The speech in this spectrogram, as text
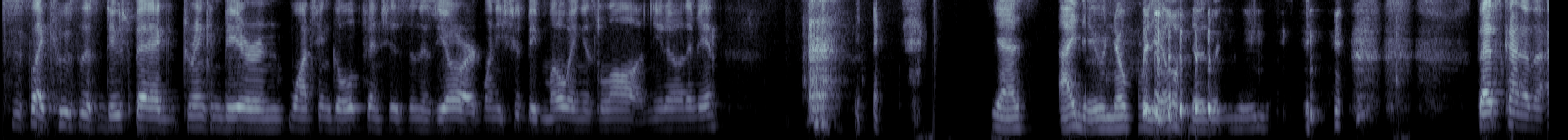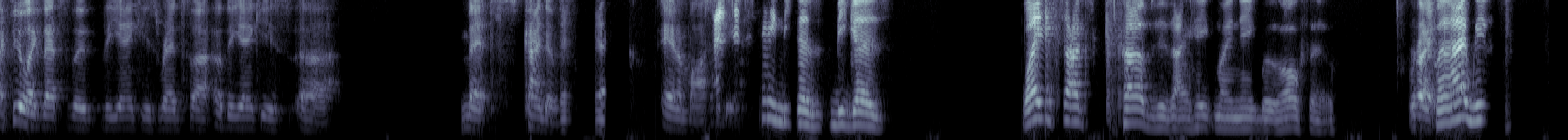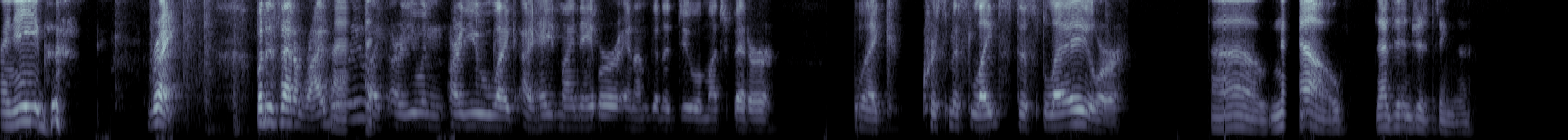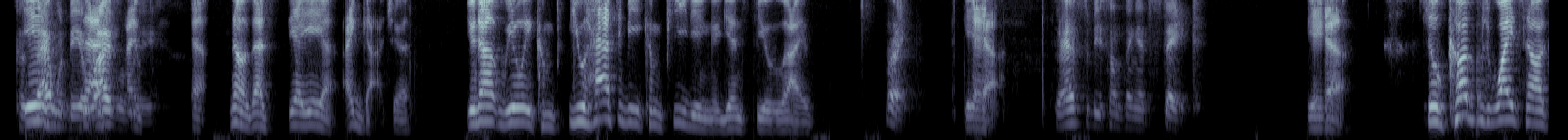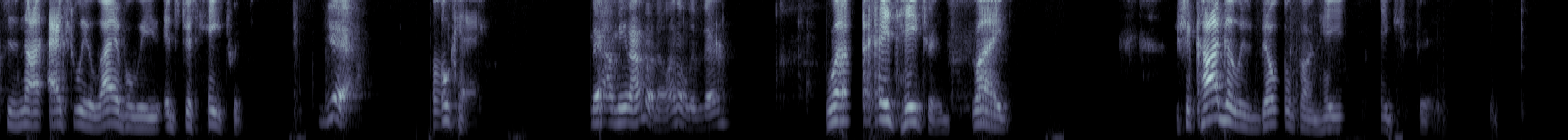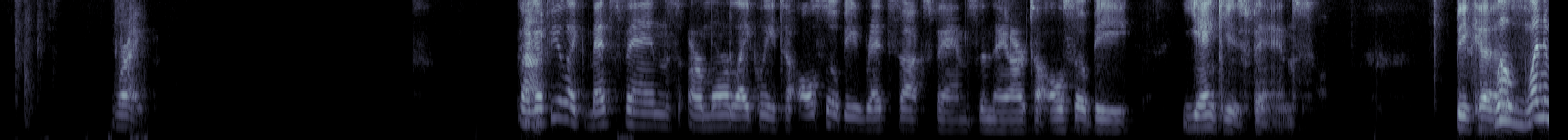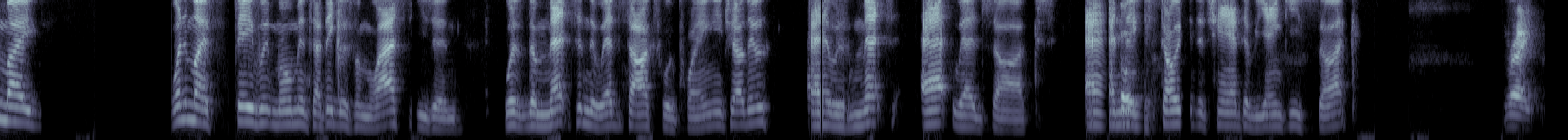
It's just like who's this douchebag drinking beer and watching goldfinches in his yard when he should be mowing his lawn. You know what I mean? Yes, I do. Nobody else knows what you mean. That's kind of the. I feel like that's the the Yankees Red Sox, uh, the Yankees uh, Mets kind of Yeah. animosity. Because because White Sox Cubs is I hate my neighbor also, Right. but I really my neighbor. Right. But is that a rivalry? Like, are you in? Are you like, I hate my neighbor, and I'm gonna do a much better, like Christmas lights display, or Oh no, that's interesting though. because that would be a that- rivalry. No, that's yeah, yeah, yeah. I gotcha. You're not really comp- you have to be competing against your rival. right. Yeah, There has to be something at stake. yeah. So Cubs White Sox is not actually a rivalry; it's just hatred. Yeah. Okay. Yeah. I mean, I don't know. I don't live there. Well, it's hatred. Like Chicago is built on hate- hatred. Right. Like Huh. I feel like Mets fans are more likely to also be Red Sox fans than they are to also be Yankees fans. Because Well, one of my one of my favorite moments, I think it was from last season, was the Mets and the Red Sox were playing each other, and it was Mets at Red Sox, and they Oh. started the chant of Yankees suck. right,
